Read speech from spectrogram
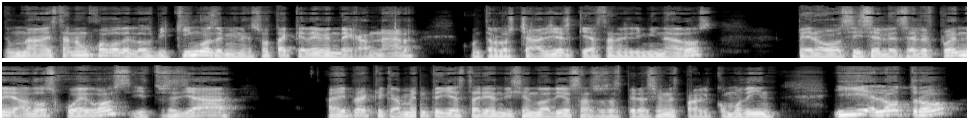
una, están a un juego de los vikingos de Minnesota que deben de ganar contra los Chargers que ya están eliminados, pero si se les, se les pueden ir a dos juegos y entonces ya ahí prácticamente ya estarían diciendo adiós a sus aspiraciones para el comodín. Y el otro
